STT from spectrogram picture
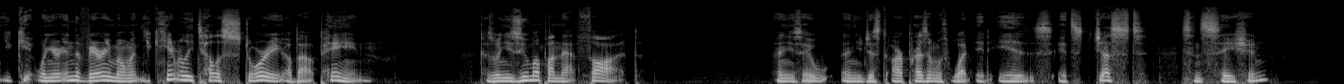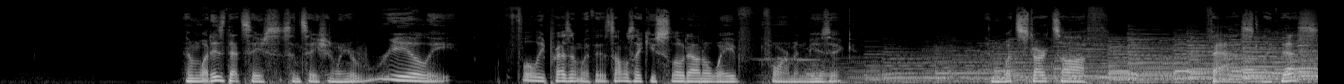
you can't, when you're in the very moment, you can't really tell a story about pain. Because when you zoom up on that thought and you say, and you just are present with what it is, it's just sensation. And what is that sensation when you're really fully present with it? It's almost like you slow down a waveform in music. And what starts off fast, like this,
